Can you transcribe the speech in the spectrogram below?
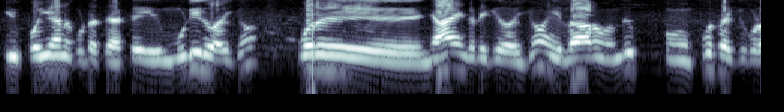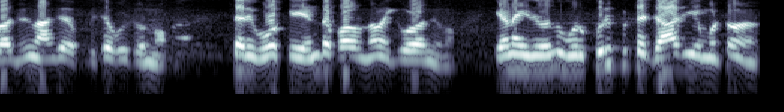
இது பொய்யான குற்றச்சாட்டு. இது முடிகிற வரைக்கும் ஒரு நியாயம் கிடைக்கிற வரைக்கும் எல்லாரும் வந்து பூ- பூசை வைக்கக்கூடாதுன்னு நாங்க போய் சொன்னோம். சரி ஓகே எந்த பாவம் தான் வைக்கக்கூடாதுன்னு சொன்னோம். ஏன்னா இது வந்து ஒரு குறிப்பிட்ட ஜாதியை மட்டும்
